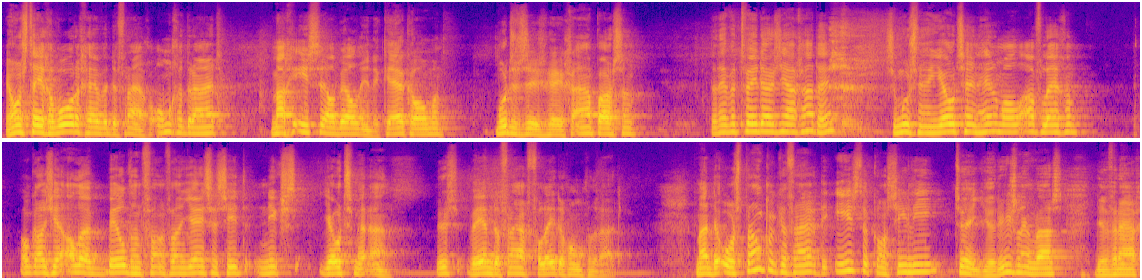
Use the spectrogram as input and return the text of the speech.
Jongens, tegenwoordig hebben we de vraag omgedraaid. Mag Israël wel in de kerk komen? Moeten ze zich aanpassen? Dat hebben we 2000 jaar gehad, hè? Ze moesten hun Jood zijn helemaal afleggen. Ook als je alle beelden van, van Jezus ziet, niks Joods meer aan. Dus we hebben de vraag volledig omgedraaid. Maar de oorspronkelijke vraag, de eerste concilie te Jeruzalem was de vraag:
